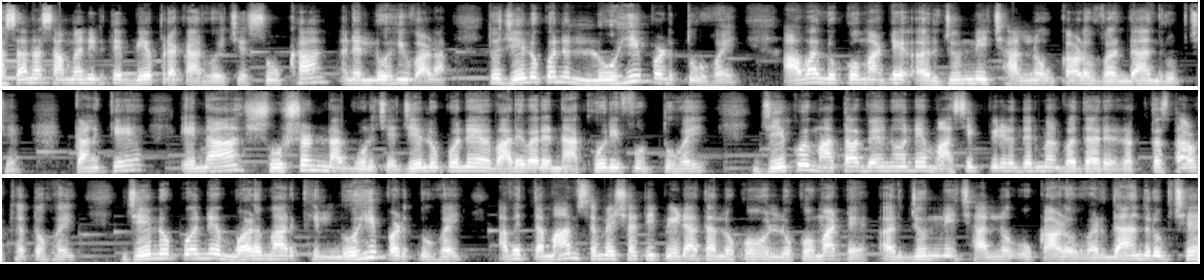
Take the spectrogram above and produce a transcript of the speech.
મસાલા સામાન્ય રીતે બે પ્રકાર હોય છે, સુખા અને લોહીવાળા. તો જે લોકોને લોહી પડતું હોય, આવા લોકો માટે અર્જુનની છાલનો ઉકાળો વરદાન રૂપ છે. કારણ કે એના શોષણના ગુણ છે. જે લોકોને વારે વારે નાખોરી ફૂટતું હોય, જે કોઈ માતા બહેનોને માસિક પીરિયડ દરમિયાન વધારે રક્તસ્રાવ થતો હોય, જે લોકોને મળમારથી લોહી પડતું હોય હવે તમામ સમસ્યાથી પીડાતા લોકો લોકો માટે અર્જુનની છાલનો ઉકાળો વરદાન રૂપ છે.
